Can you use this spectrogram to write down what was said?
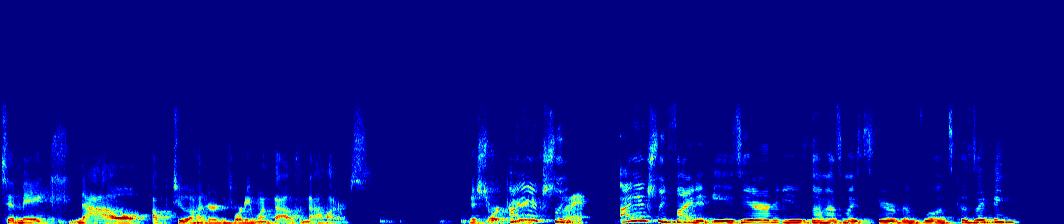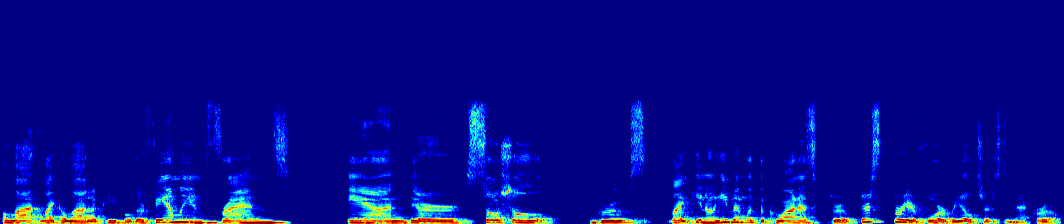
to make now up to $141000 in a short period i actually i actually find it easier to use them as my sphere of influence because i think a lot like a lot of people their family and friends and their social groups like you know even with the Kiwanis group there's three or four realtors in that group.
